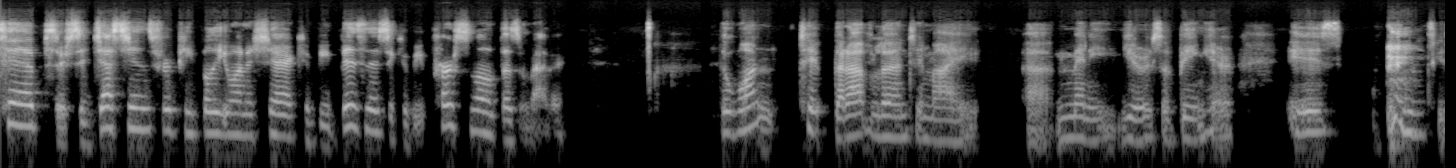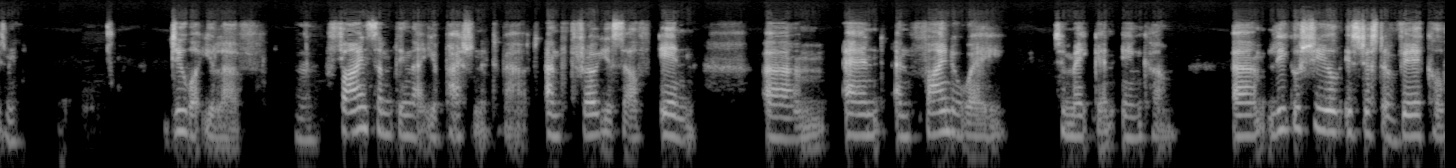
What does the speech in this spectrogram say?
tips or suggestions for people that you want to share? It could be business, it could be personal, it doesn't matter. The one tip that I've learned in my uh, many years of being here is, excuse me, do what you love. Mm. Find something that you're passionate about and throw yourself in, um, and and find a way to make an income. Um, Legal Shield is just a vehicle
